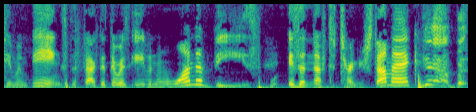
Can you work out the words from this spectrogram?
human beings, the fact that there was even one of these is enough to turn your stomach. Yeah, but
